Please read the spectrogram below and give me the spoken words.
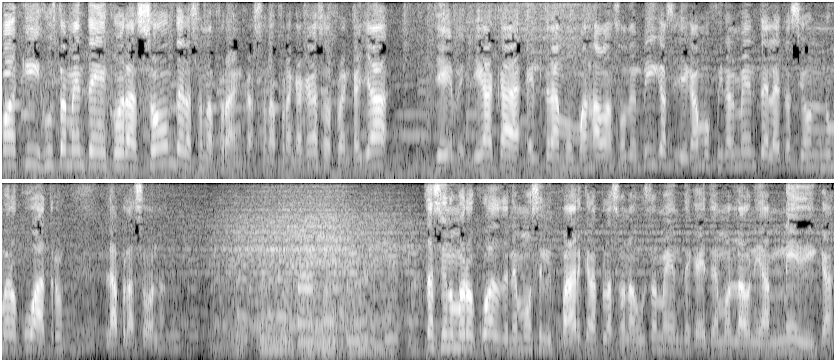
Aquí justamente en el corazón de la zona franca. Zona franca acá, zona franca allá. Lle- Llega acá el tramo más avanzado en Vigas y llegamos finalmente a la estación número 4, la plazona. Estación número 4 tenemos el Parque La Plazona justamente, que ahí tenemos la unidad médica,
